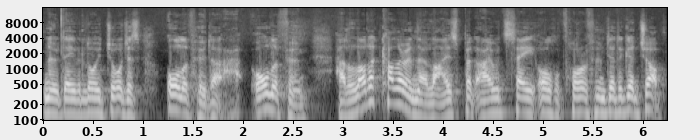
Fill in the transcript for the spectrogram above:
no David Lloyd Georges, all of, who, all of whom had a lot of colour in their lives, but I would say all four of whom did a good job.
